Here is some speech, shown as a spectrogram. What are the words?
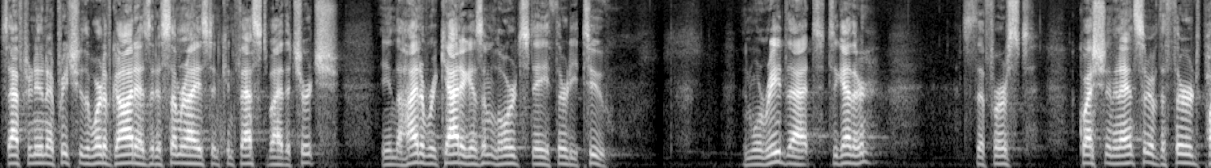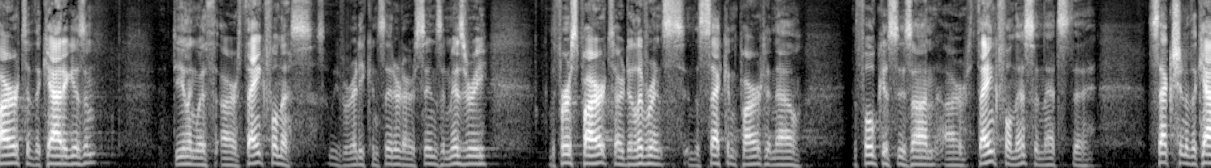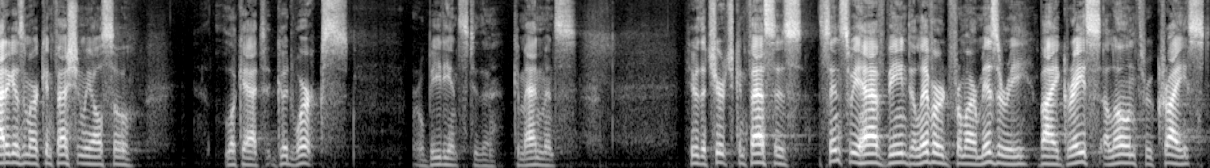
This afternoon, I preach you the Word of God as it is summarized and confessed by the church in the Heidelberg Catechism, Lord's Day 32. And we'll read that together. It's the first question and answer of the third part of the Catechism, dealing with our thankfulness. So we've already considered our sins and misery. The first part, our deliverance, in the second part, and now the focus is on our thankfulness, and that's the section of the Catechism, our confession, we also look at good works, or obedience to the commandments. Here the church confesses since we have been delivered from our misery by grace alone through Christ,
